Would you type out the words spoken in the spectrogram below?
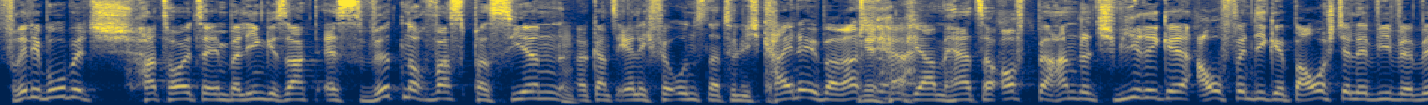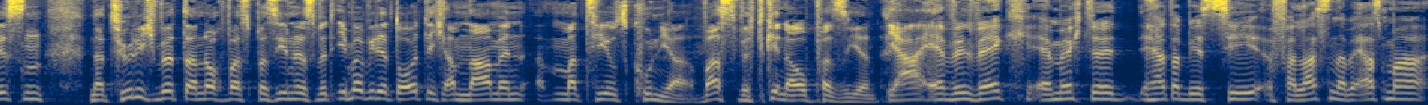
Freddy Bobic hat heute in Berlin gesagt, es wird noch was passieren. Äh, Ganz ehrlich, für uns natürlich keine Überraschung. Ja. Wir haben Herzer oft behandelt, schwierige, aufwendige Baustelle, wie wir wissen. Natürlich wird da noch was passieren. Es wird immer wieder deutlich am Namen Matthäus Kunja. Was wird genau passieren? Ja, er will weg. Er möchte Hertha BSC verlassen. Aber erstmal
